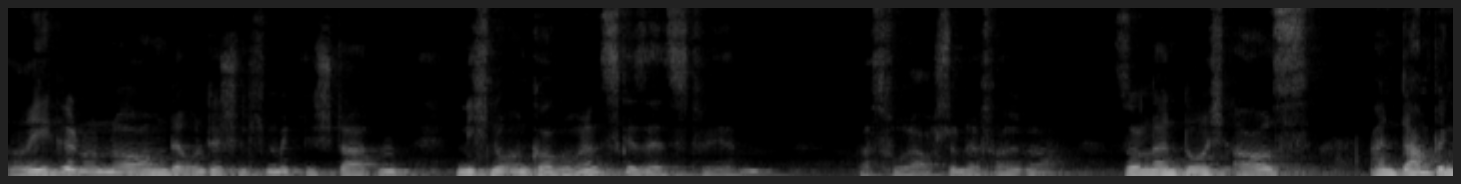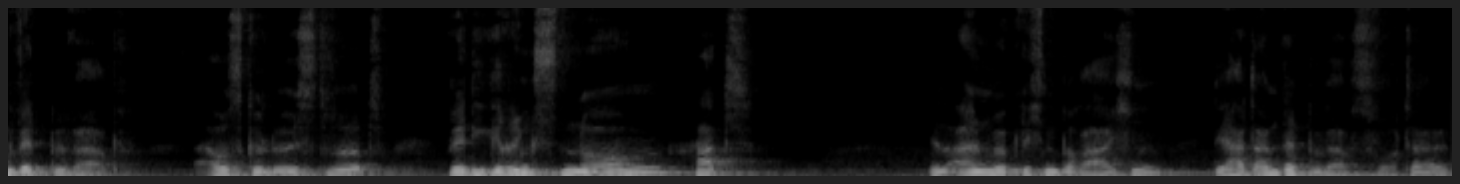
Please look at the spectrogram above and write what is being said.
Regeln und Normen der unterschiedlichen Mitgliedstaaten nicht nur in Konkurrenz gesetzt werden, was vorher auch schon der Fall war, sondern durchaus ein Dumpingwettbewerb ausgelöst wird. Wer die geringsten Normen hat in allen möglichen Bereichen, der hat einen Wettbewerbsvorteil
